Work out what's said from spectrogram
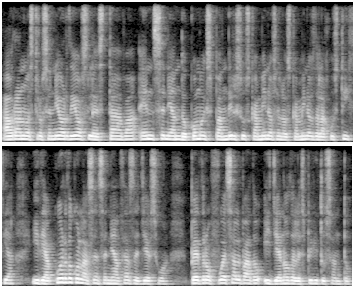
Ahora nuestro Señor Dios le estaba enseñando cómo expandir sus caminos en los caminos de la justicia y de acuerdo con las enseñanzas de Yeshua, Pedro fue salvado y lleno del Espíritu Santo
